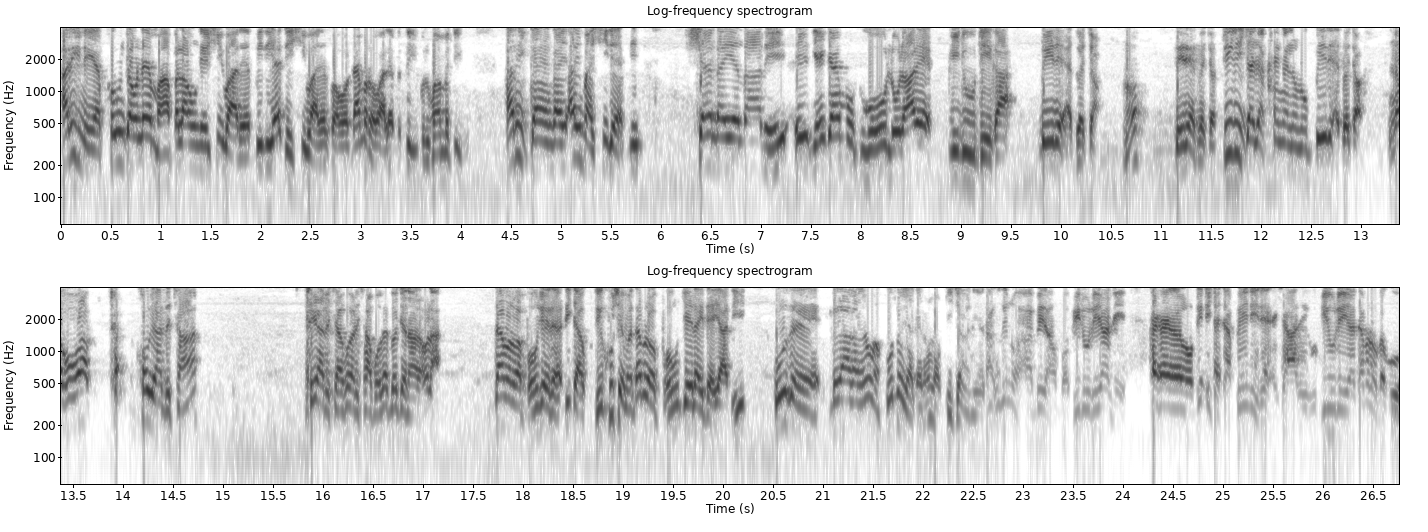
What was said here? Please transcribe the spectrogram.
အဲ့ဒီနေရာဖုံးကြောင်းထဲမှာပလောင်နေရှိပါတယ် PDF တွေရှိပါတယ်ဆိုတော့တမတော်ကလည်းမသိဘူးဘယ်သူမှမသိဘူးအဲ့ဒီကန်ကန်အဲ့ဒီမှာရှိတဲ့ရှမ်းတိုင်းရင်းသားတွေအေးငင်းကြမ်းမှုကိုလိုလားတဲ့ဗီဒီယိုတွေကပေးတဲ့အတွက်ကြောင့်နော်ပေးတဲ့အတွက်ကြောင့်တိတိကျကျခိုင်ခိုင်လုံလုံပေးတဲ့အတွက်ကြောင့်ငကောကခုတ်ရတခြားထရတခြားခုတ်ရတခြားပေါ်ပဲပြောချင်တာဟုတ်လား တမတော်ကဘုံကျဲတယ်အတိကျဒီခုချိန်မှာတမတော်ဘုံကျဲလိုက်တဲ့ຢာဒီ90နေရာကန်လုံးက90ရာကန်လုံးလောက်တိကျနေတာဒါဥစဉ်တော့အားပေးတာပေါ့ဗီဒီယိုတွေကနေခိုင်ခိုင်လုံလုံတိတိကျကျပေးနေတဲ့အရာတွေကိုဗီဒီယိုတွေကတမတော်ဘက်ကို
